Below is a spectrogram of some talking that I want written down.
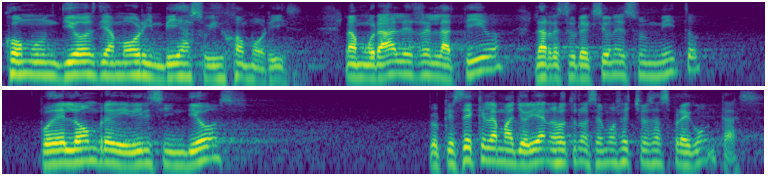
Cómo un Dios de amor envía a su hijo a morir. La moral es relativa, la resurrección es un mito, ¿Puede el hombre vivir sin Dios? Porque sé que la mayoría de nosotros nos hemos hecho esas preguntas.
